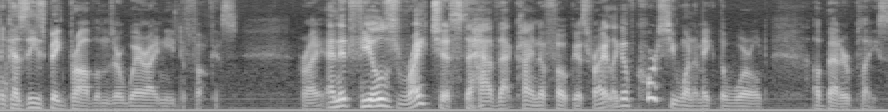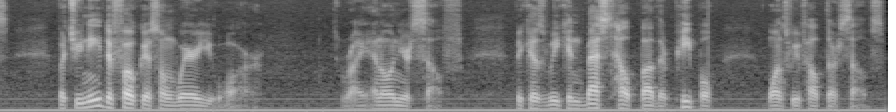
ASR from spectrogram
because these big problems are where I need to focus, right? And it feels righteous to have that kind of focus, right? Like, of course, you want to make the world a better place, but you need to focus on where you are, right? And on yourself because we can best help other people once we've helped ourselves.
